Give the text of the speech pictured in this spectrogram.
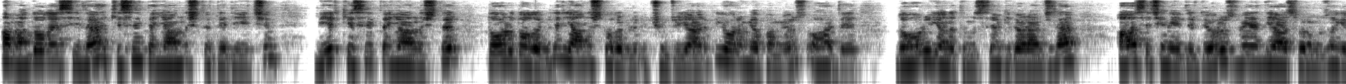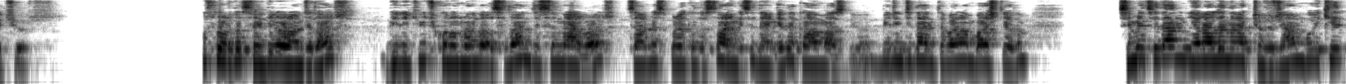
Ama dolayısıyla kesinlikle yanlıştır dediği için bir kesinlikle yanlıştır. Doğru da olabilir, yanlış da olabilir. Üçüncü yargı yorum yapamıyoruz. O halde doğru yanıtımız sevgili öğrenciler A seçeneğidir diyoruz ve diğer sorumuza geçiyoruz. Bu soruda sevgili öğrenciler 1, 2, 3 konumlarında asılan cisimler var. Serbest bırakılırsa hangisi dengede kalmaz diyor. Birinciden itibaren başlayalım. Simetriden yararlanarak çözeceğim. Bu iki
